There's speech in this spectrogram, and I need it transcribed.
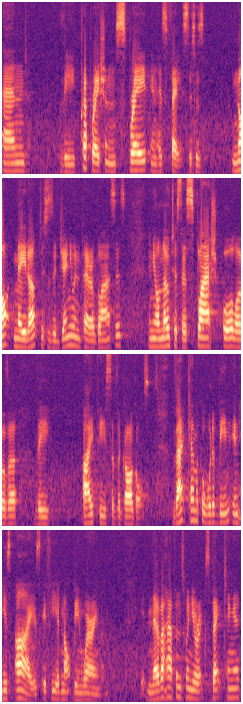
and the preparation sprayed in his face. This is not made up. This is a genuine pair of glasses. And you'll notice there's splash all over the eyepiece of the goggles. That chemical would have been in his eyes if he had not been wearing them. It never happens when you're expecting it.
